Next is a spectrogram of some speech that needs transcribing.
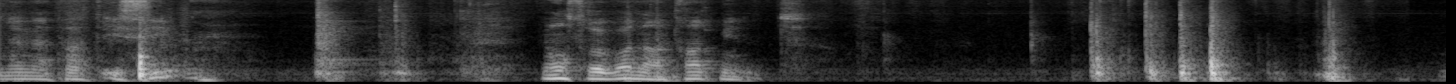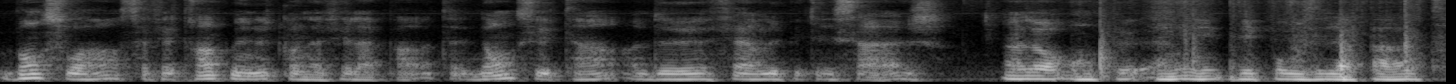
mets ma pâte ici. Et on se revoit dans 30 minutes. Bonsoir, ça fait 30 minutes qu'on a fait la pâte, donc c'est temps de faire le pétrissage. Alors, on peut amener, déposer la pâte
